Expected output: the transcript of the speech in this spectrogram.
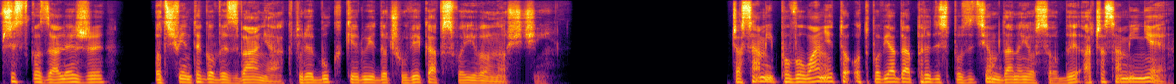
Wszystko zależy od świętego wezwania, które Bóg kieruje do człowieka w swojej wolności. Czasami powołanie to odpowiada predyspozycjom danej osoby, a czasami nie.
